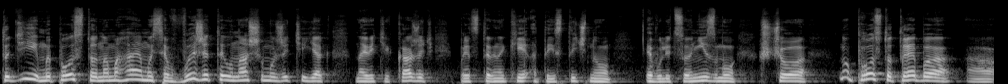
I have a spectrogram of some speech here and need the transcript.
Тоді ми просто намагаємося вижити у нашому житті, як навіть і кажуть представники атеїстичного еволюціонізму, що ну просто треба а,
